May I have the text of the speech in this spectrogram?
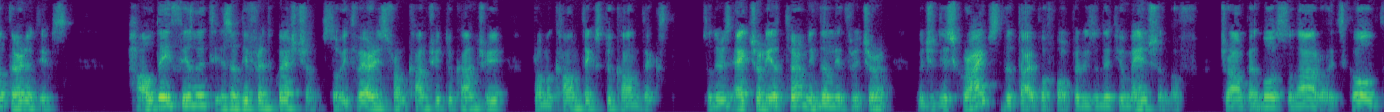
alternatives. How they feel it is a different question. So it varies from country to country, from a context to context. So there's actually a term in the literature which describes the type of populism that you mentioned of Trump and Bolsonaro. It's called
